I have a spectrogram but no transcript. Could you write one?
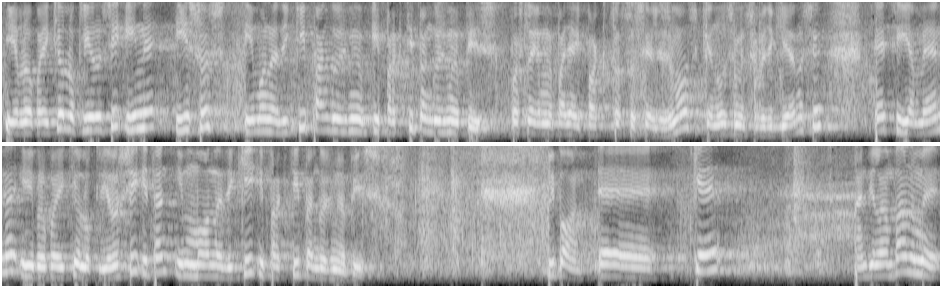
Η ευρωπαϊκή ολοκλήρωση είναι ίσως η μοναδική παγκοσμιο... υπαρκτή παγκοσμιοποίηση. Πώς λέγαμε παλιά υπαρκτός σοσιαλισμός και εννοούσαμε τη Σοβιετική Ένωση. Έτσι για μένα η ευρωπαϊκή ολοκλήρωση ήταν η μοναδική υπαρκτή παγκοσμιοποίηση. Λοιπόν, ε, και αντιλαμβάνουμε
